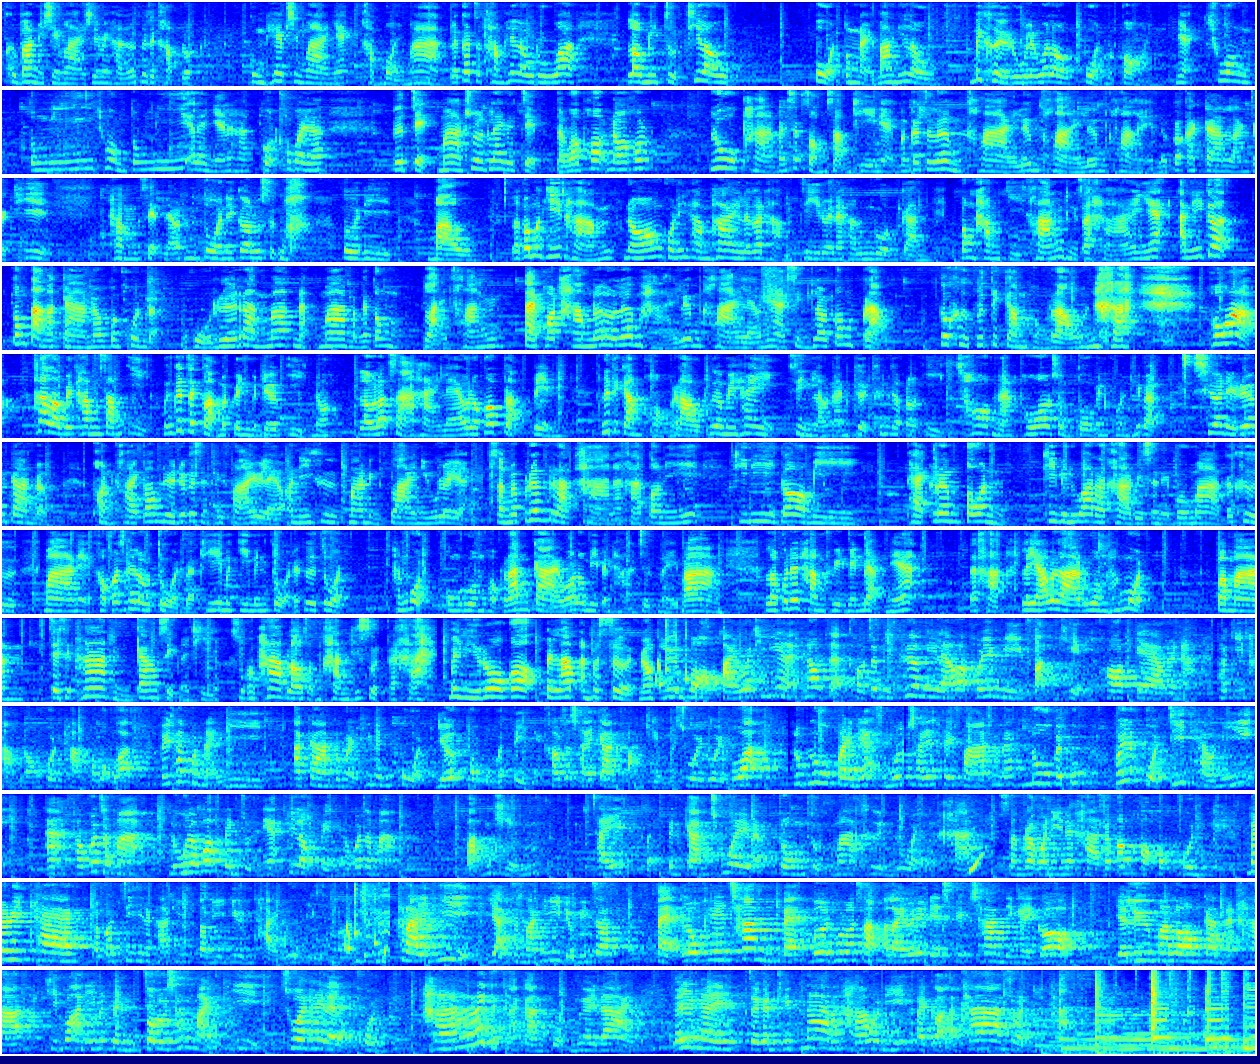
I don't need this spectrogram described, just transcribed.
คือบ้านอยู่เชียงรายใช่ไหมคะก็คือจะขับรถ กรุงเทพเชียงรายเนี้ยขับบ่อยมาก แล้วก็จะทำให้เรารู้ว่าเรามีจุดที่เราปวดตรงไหนบ้างที่เราไม่เคยรู้เลยว่าเราปวดมาก่อนเนี่ยช่วงตรงนี้ช่วงตรงนี้อะไรเงี้ยนะคะกดเข้าไปแล้วจะเจ็บมากช่วงแรกจะเจ็บ แต่ว่าพอน้องเขาลูบผ่านไปสักสองสามทีเนี่ยมันก็จะเริ่มคลายเริ่มคลายเริ่มคลาย แล้วก็อาการหลังจากที่ทำเสร็จแล้วทั้งตัวนี่ก็รู้สึกว่า เออดีเบา แล้วก็เมื่อกี้ถามน้องคนที่ทำให้แล้วก็ถามจีด้วยนะคะรวมๆกัน ต้องทำกี่ครั้งถึงจะหายอย่างเงี้ยอันนี้ก็ต้องตามอาการเนาะบางคนแบบโอ้โหเรื้อรังมากหนักมากมันก็ต้องหลายครั้ง แต่พอทำแล้วเราเริ่มหายเริ่มคลายแล้วเนี่ยสิ่งที่เราต้องปรับ ก็คือพฤติกรรมของเรานะคะ เพราะว่าถ้าเราไปทำซ้ำอีก มันก็จะกลับมาเป็นเหมือนเดิมอีกเนาะเรารักษาหายแล้วเราก็ปรับเปลี่ยนพฤติกรรมของเราเพื่อไม่ให้สิ่งเหล่านั้นเกิดขึ้นกับเราอีกชอบนะ เพราะว่าส่วนตัวเป็นคนที่แบบเชื่อในเรื่องการแบบผ่อนคลายกล้ามเนื้อด้วยกระแสไฟฟ้าอยู่แล้ว อันนี้คือมาถึงปลายนิ้วเลยอะสำหรับเรื่องราคานะคะ ตอนนี้ที่นี่ก็มีแพ็คเริ่มต้นที่มินว่าราคา reasonable มากก็คือมาเนี่ยเขาก็จะให้เราตรวจแบบที่เมื่อกี้มินตรวจก็คือตรวจทั้งหมดองค์รวมของร่างกายว่าเรามีปัญหาจุดไหนบ้าง เราก็ได้ทำทรีทเมนต์แบบเนี้ยนะคะ ระยะเวลารวมทั้งหมด ประมาณ 75-90 นาที สุขภาพเราสำคัญที่สุดนะคะ ไม่มีโรคก็เป็นลาบอันประเสริฐเนาะลืมบอกไปว่าที่เนี่ยนอกจากเขาจะมีเครื่องนี้แล้วอะเขายังมีฝังเข็มครอบแก้วด้วยนะ เมื่อกี้ถามน้องคนทำเขาบอกว่าเฮ้ยถ้าคนไหนมีอาการตรงไหนที่มันปวดเยอะกว่าปกติเนี่ยเขาจะใช้การฝังเข็มมาช่วยด้วยเพราะว่าลูกๆไปเนี่ยสมมติเราใช้ไฟฟ้าใช่ไหมลูบไปปุ๊บเฮ้ยปวดจี๊ดแถวนี้อะเขาก็จะมารู้แล้วว่าเป็นจุดเนี้ยที่เราเป็นเขาก็จะมาฝังเข็ม ใช้แบบเป็นการช่วยแบบตรงจุดมากขึ้นด้วยนะคะสำหรับวันนี้นะคะก็ต้องขอขอบคุณ Mary c a r แล้วก็จี้นะคะ ที่ตอนนี้ยืนถ่ายรูปอยู่ข้างหลังใครที่อยากจะมาที่นี่เดี๋ยวมินจะแปะโลเคชั่นแปะเบอร์โทรศัพท์อะไรไว้ใน description ยังไงก็อย่าลืมมาลองกันนะคะ คิดว่าอันนี้มันเป็นโซลูชันใหม่ที่ช่วยให้หลาย ๆ คนหายจากอาการปวดเมื่อยได้ แล้วยังไงเจอกันคลิปหน้านะคะ วันนี้ไปก่อนละค่ะสวัสดีค่ะ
